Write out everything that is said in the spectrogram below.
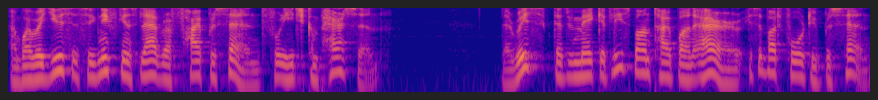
and where we use a significance level of 5% for each comparison, the risk that we make at least one type 1 error is about 40%.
